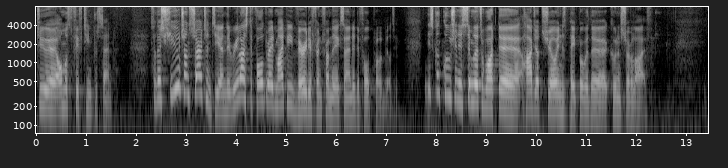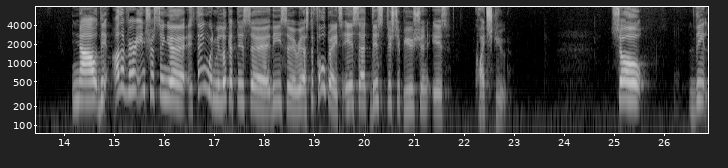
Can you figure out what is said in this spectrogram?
to uh, almost 15%. So there's huge uncertainty, and the realized default rate might be very different from the ex-ante default probability. This conclusion is similar to what uh, showed in his paper with uh, Kuehn and Strever now, the other very interesting uh, thing when we look at this, uh, these uh, realized default rates is that this distribution is quite skewed. So the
